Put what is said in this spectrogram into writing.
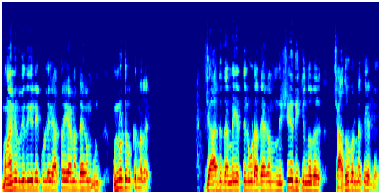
മാനവികതയിലേക്കുള്ള യാത്രയാണ് അദ്ദേഹം മുന്നോട്ട് വെക്കുന്നത്. ജാതി നിർണയത്തിലൂടെ അദ്ദേഹം നിഷേധിക്കുന്നത് ചാതുർവർണത്തെയല്ലേ?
